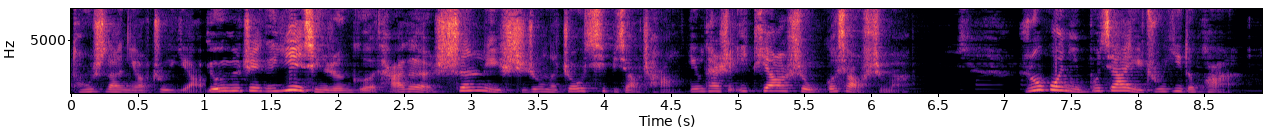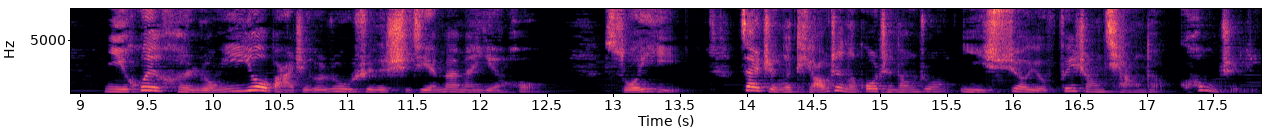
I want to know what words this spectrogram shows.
同时呢，你要注意啊，由于这个夜型人格，它的生理时钟的周期比较长，因为它是一天二十五个小时嘛。如果你不加以注意的话，你会很容易又把这个入睡的时间慢慢延后。所以在整个调整的过程当中，你需要有非常强的控制力。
